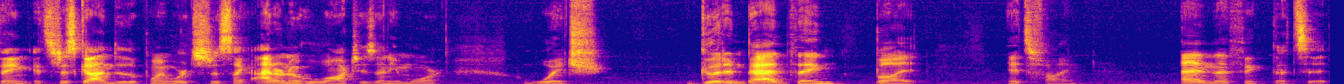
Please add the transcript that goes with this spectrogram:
thing. It's just gotten to the point where it's just like I don't know who watches anymore, which good and bad thing, but it's fine. And I think that's it.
